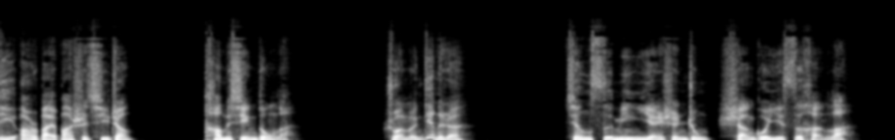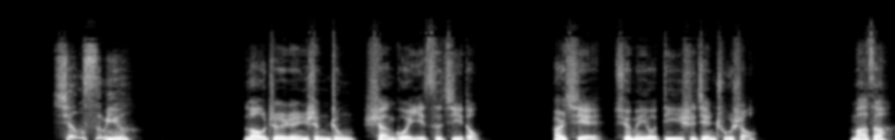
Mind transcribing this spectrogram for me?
第二百八十七章，他们行动了。转轮殿的人，江思明眼神中闪过一丝狠辣。江思明，老者人生中闪过一次悸动，而且却没有第一时间出手。马子，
